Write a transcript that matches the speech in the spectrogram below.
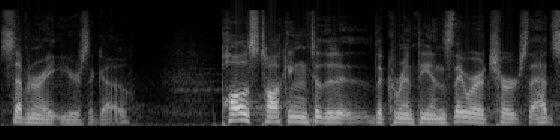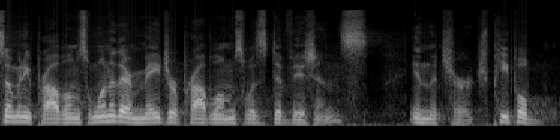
seven or eight years ago. Paul is talking to the, the Corinthians. They were a church that had so many problems. One of their major problems was divisions in the church, people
